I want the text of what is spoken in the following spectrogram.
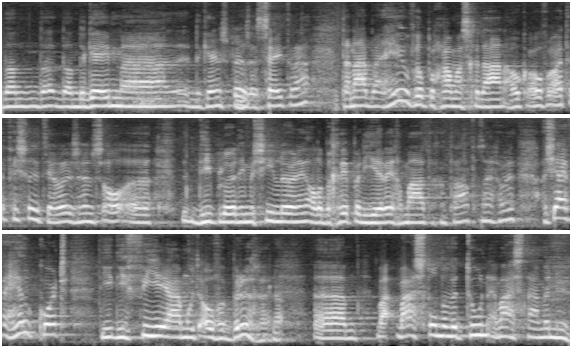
dan, dan, dan, de game, uh, de gamespelers, et cetera. Daarna hebben we heel veel programma's gedaan, ook over artificial intelligence, al, deep learning, machine learning, alle begrippen die hier regelmatig aan tafel zijn geweest. Als jij even heel kort die, die vier jaar moet overbruggen, ja. um, waar, waar, stonden we toen en waar staan we nu?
